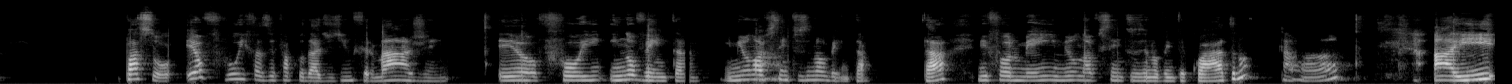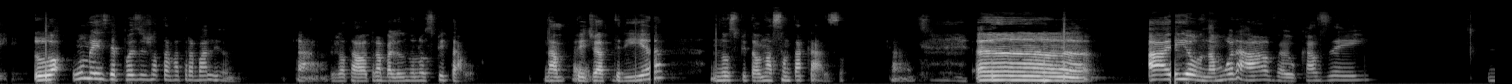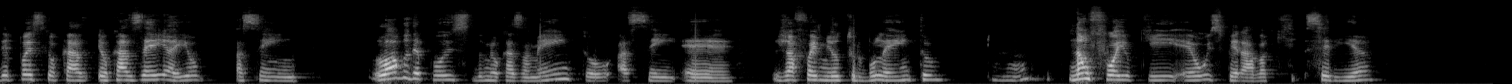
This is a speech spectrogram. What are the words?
passou. Eu fui fazer faculdade de enfermagem, eu fui em 90, em 1990, tá? Me formei em 1994. Tá. Aí, um mês depois, eu já estava trabalhando. Tá. Eu já estava trabalhando no hospital. Na certo. pediatria, no hospital, na Santa Casa. Tá. Ah, aí eu namorava, eu casei. Depois que eu, eu casei, aí eu, assim, logo depois do meu casamento, assim, é, já foi meio turbulento. Uhum. Não foi o que eu esperava que seria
